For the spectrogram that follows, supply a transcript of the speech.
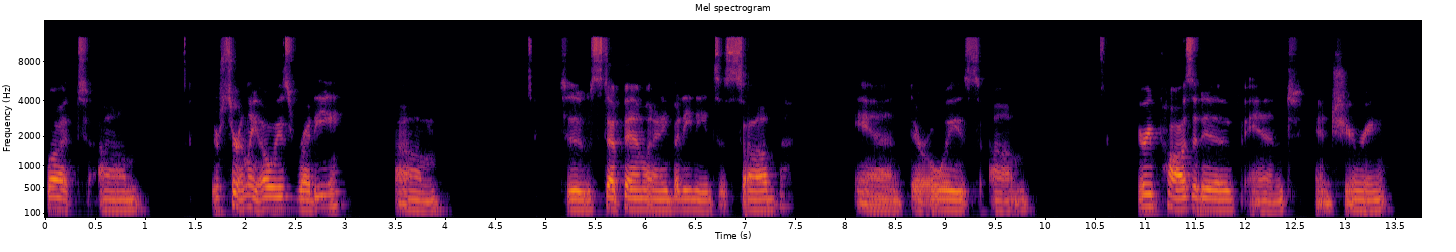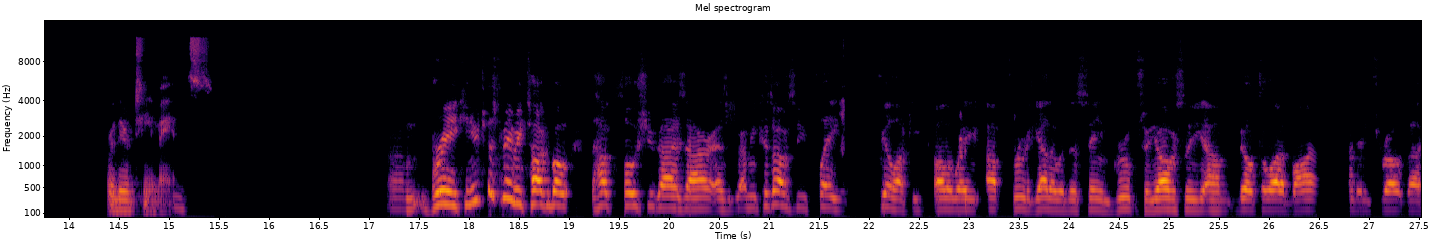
but um, they're certainly always ready um, to step in when anybody needs a sub. And they're always um, very positive and and cheering for their teammates. Um, Bree, can you just maybe talk about how close you guys are? As I mean, because obviously you play feel lucky all the way up through together with the same group, so you obviously um, built a lot of bonding throughout the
